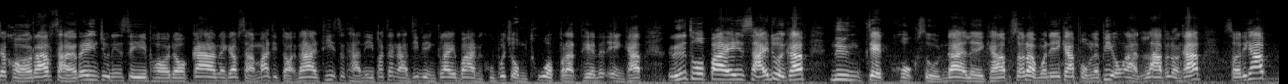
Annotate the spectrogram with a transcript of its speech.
จะขอรับสายเร่งจุลินทรีย์พอดอก้านะครับสามารถติดต่อได้ที่สถานีพัฒนาที่ดินใกล้บ้านของคุณผู้ชมทั่วประเทศนั่นเองครับหรือโทรไปสายด่วนครับ 1760 ได้เลยครับสำหรับวันนี้ครับผมและพี่องค์อาจลาไปก่อนครับ สวัสดีครับ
